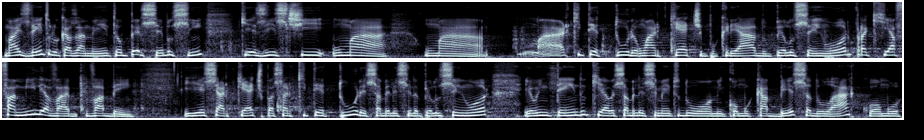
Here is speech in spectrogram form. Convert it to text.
Mas dentro do casamento eu percebo sim que existe uma uma uma arquitetura, um arquétipo criado pelo Senhor para que a família vá, vá bem. E esse arquétipo, essa arquitetura estabelecida pelo Senhor, eu entendo que é o estabelecimento do homem como cabeça do lar, como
